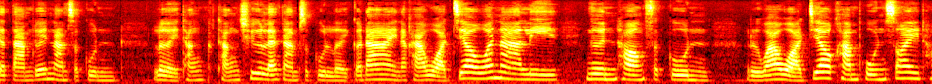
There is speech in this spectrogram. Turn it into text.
จะตามด้วยนามสกุลเลยทั้งทั้งชื่อและนามสกุลเลยก็ได้นะคะ หัวเจี้ยววนารีเงินทองสกุล หรือว่าหัวเจี้ยวคำพูนสร้อยท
